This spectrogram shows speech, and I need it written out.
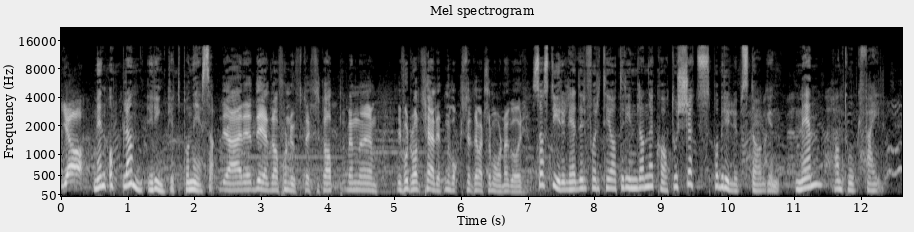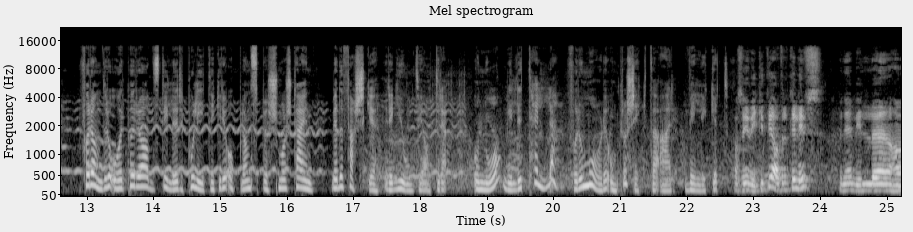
ja. Men Oppland rynket på nesa. Det er deler av fornuftsekteskap, men eh, vi får tro at kjærligheten vokser etter hvert som årene går. Sa styreleder for Teater Innlandet Cato Schjøtz på bryllupsdagen. Men han tok feil. For andre år på rad stiller politikere i Oppland spørsmålstegn ved det ferske regionteatret. Og nå vil det telle for å måle om prosjektet er vellykket. Altså, Vi vil ikke teatret til livs. Men jeg vil eh, ha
